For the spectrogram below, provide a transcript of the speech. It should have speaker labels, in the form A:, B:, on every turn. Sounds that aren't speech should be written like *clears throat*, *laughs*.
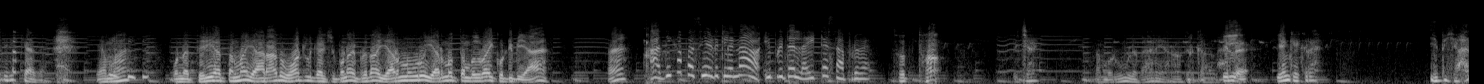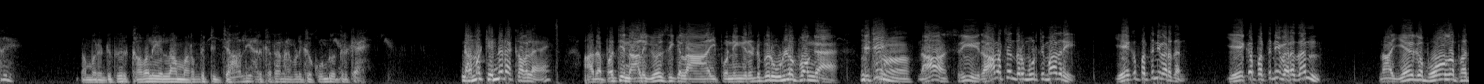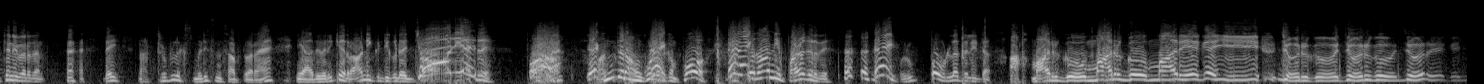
A: சிரிக்காத. ஏமா உன்னை தெரியாதம்மா யாராவது ஹோட்டலுக்கு அடிச்சு போனா இப்படிதான் இருநூறு இருநூத்தம்பது ரூபாய் கொட்டிப்பியா?
B: அதிக பசி எடுக்கலன்னா இப்படிதான் லைட்டா சாப்பிடுவேன்.
A: சுத்தம். விஜய் நம்ம ரூம்ல வேற யாராவது இருக்காங்களா?
C: இல்ல. ஏன் கேக்குற? இது யாரு?
A: நம்ம ரெண்டு பேரும் கவலை எல்லாம் மறந்துட்டு ஜாலியா இருக்கதான் நான் அவளுக்கு கொண்டு வந்திருக்கேன்.
C: நமக்கு என்னடா கவலை?
A: அத பத்தி நாளைக்கு யோசிக்கலாம். இப்போ நீங்க ரெண்டு பேரும் உள்ள போங்க.
C: நான் ஸ்ரீ ராமச்சந்திரமூர்த்தி மாதிரி. ஏகபத்தினி வரதன். ஏகபத்தினி வரதன்.
A: நான் ஏக போக பத்தினி விரதன். *laughs* டேய் நான் ட்ரிபிள் எக்ஸ் மெடிசன் சாப்பிட்டு வரேன். நீ அது வரைக்கும் ராணி குட்டி கூட ஜாலியா இரு. போ. வந்துடும் அவன் கூட போ. இப்பதான் நீ பழகுறது.
C: டேய்.
A: உப்ப *laughs* உள்ள தள்ளிட்டான். மாருகோ மாருகோ மாரேகை ஜோருகோ ஜோருகோ ஜோரேகை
